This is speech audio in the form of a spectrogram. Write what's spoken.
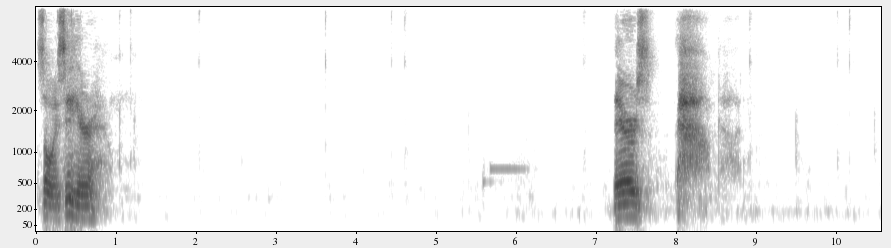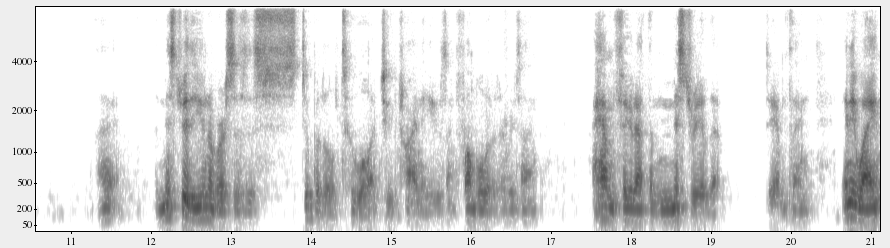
so we see here, there's, oh God. I, the mystery of the universe is this stupid little tool I keep trying to use. I fumble with it every time. I haven't figured out the mystery of that damn thing. Anyway.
